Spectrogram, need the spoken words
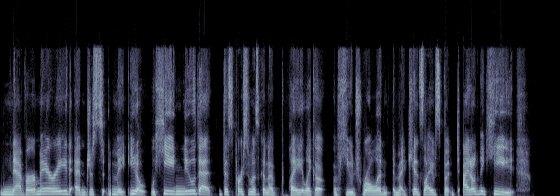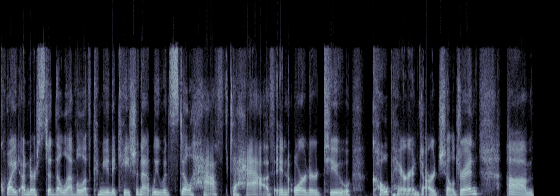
never married and just, you know, he knew that this person was going to play like a, a huge role in, in my kids' lives, but I don't think he quite understood the level of communication that we would still have to have in order to co-parent our children. Um,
